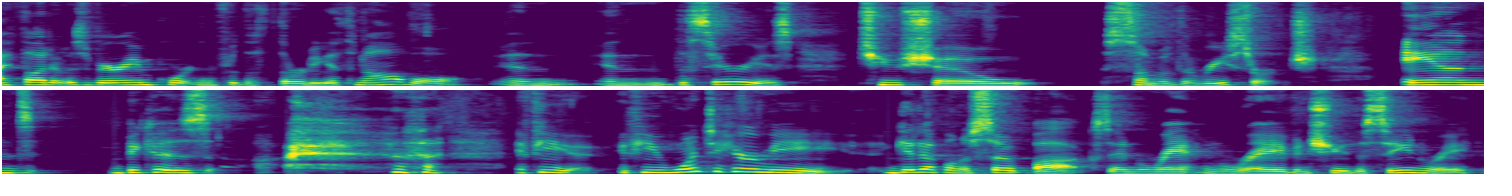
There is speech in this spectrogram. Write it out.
I thought it was very important for the 30th novel in, in the series to show some of the research. And because if you if you want to hear me get up on a soapbox and rant and rave and chew the scenery,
